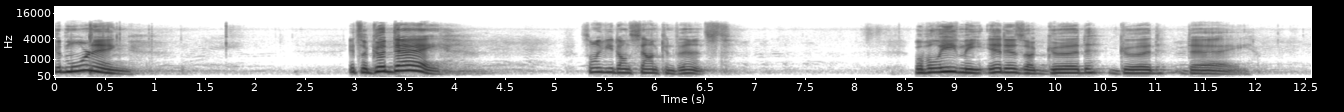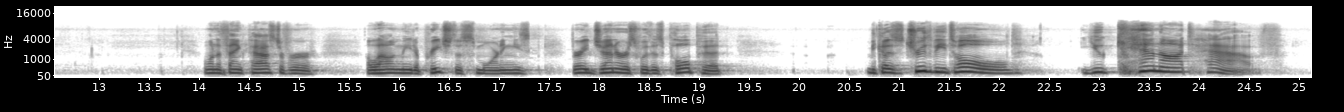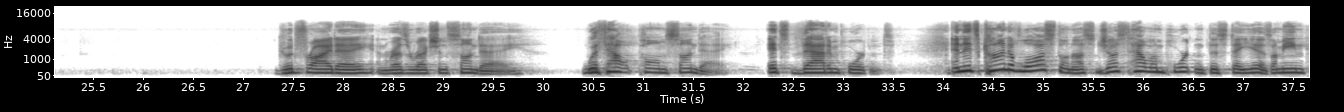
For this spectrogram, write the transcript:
Good morning. It's a good day. Some of you don't sound convinced. But believe me, it is a good, good day. I want to thank Pastor for allowing me to preach this morning. He's very generous with his pulpit because, truth be told, you cannot have Good Friday and Resurrection Sunday without Palm Sunday. It's that important. And it's kind of lost on us just how important this day is. I mean,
